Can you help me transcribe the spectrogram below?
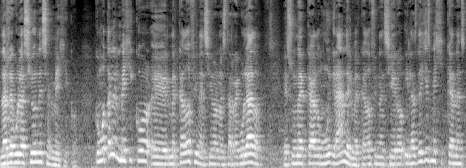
Las regulaciones en México. Como tal en México eh, el mercado financiero no está regulado. Es un mercado muy grande el mercado financiero y las leyes mexicanas,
